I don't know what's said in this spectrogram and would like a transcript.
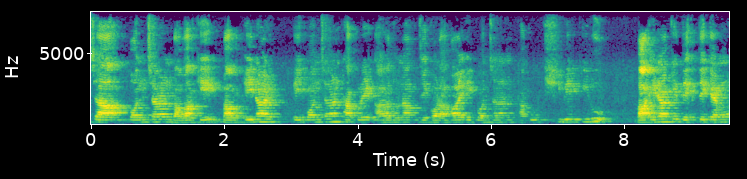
যা পঞ্চানন বাবাকে বা এনার এই পঞ্চানন ঠাকুরের আরাধনা যে করা হয়, এই পঞ্চানন ঠাকুর শিবের কি রূপ? বা এনাকে দেখতে কেমন?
